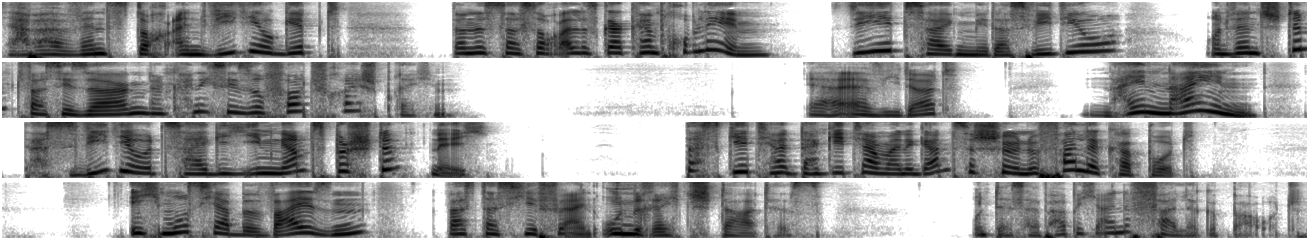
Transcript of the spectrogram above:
ja, aber wenn es doch ein Video gibt, dann ist das doch alles gar kein Problem. Sie zeigen mir das Video und wenn es stimmt, was Sie sagen, dann kann ich Sie sofort freisprechen. Er erwidert, Nein, nein, das Video zeige ich Ihnen ganz bestimmt nicht. Das geht ja, da geht ja meine ganze schöne Falle kaputt. Ich muss ja beweisen, was das hier für ein Unrechtsstaat ist. Und deshalb habe ich eine Falle gebaut.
